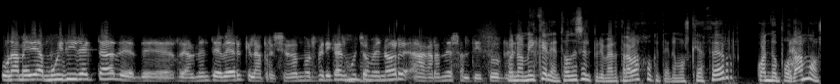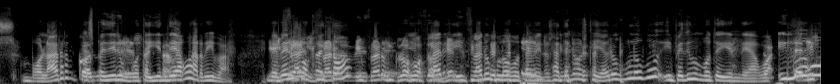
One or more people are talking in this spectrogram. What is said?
una medida muy directa de, realmente ver que la presión atmosférica es mucho menor a grandes altitudes. Bueno, Miquel, entonces el primer trabajo que tenemos que hacer cuando podamos volar es pedir un botellín de agua arriba. Beber un poquito. Inflar, un globo también. Inflar un globo también. O sea, tenemos que llevar un globo y pedir un botellín de agua. Y luego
